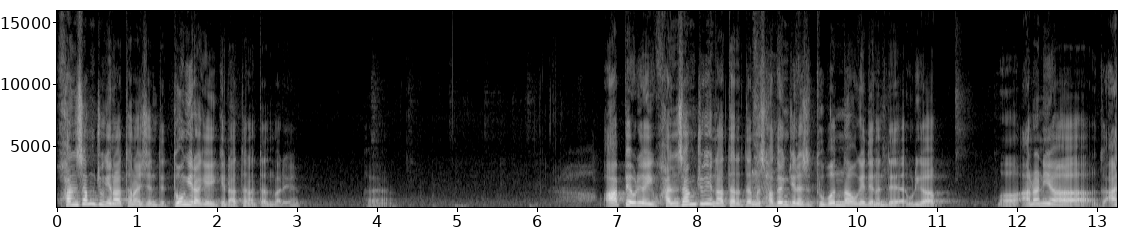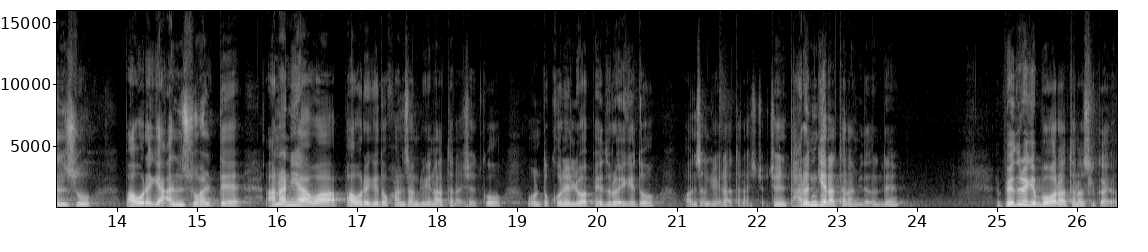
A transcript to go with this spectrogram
환상 중에 나타나셨는데 동일하게 이렇게 나타났단 말이에요. 예. 앞에 우리가 이 환상 중에 나타났다는 건 사도행전에서 두 번 나오게 되는데 우리가 어, 아나니아 그 안수 바울에게 안수할 때 아나니아와 바울에게도 환상 중에 나타나셨고 오늘 또 고넬료와 베드로에게도 환상 중에 나타나시죠. 전혀 다른 게 나타납니다. 그런데 베드로에게 뭐가 나타났을까요?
